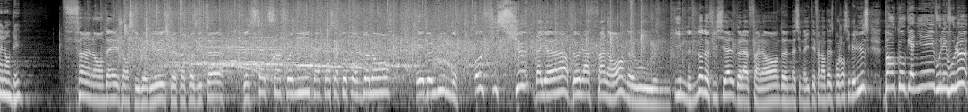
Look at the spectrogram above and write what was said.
Finlandais. Finlandais Jean Sibelius, le compositeur de sept symphonies, d'un concerto pour violon et de l'hymne officieux d'ailleurs de la Finlande, ou hymne non officiel de la Finlande, nationalité finlandaise pour Jean Sibelius. Banco gagné, voulez-vous le?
